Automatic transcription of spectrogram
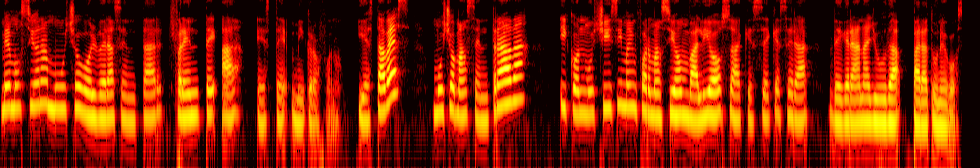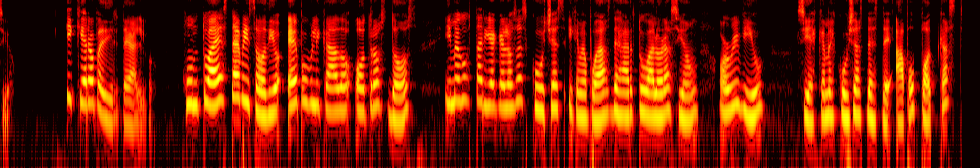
me emociona mucho volver a sentar frente a este micrófono. Y esta vez mucho más centrada y con muchísima información valiosa que sé que será de gran ayuda para tu negocio. Y quiero pedirte algo. Junto a este episodio he publicado otros dos y me gustaría que los escuches y que me puedas dejar tu valoración o review si es que me escuchas desde Apple Podcast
